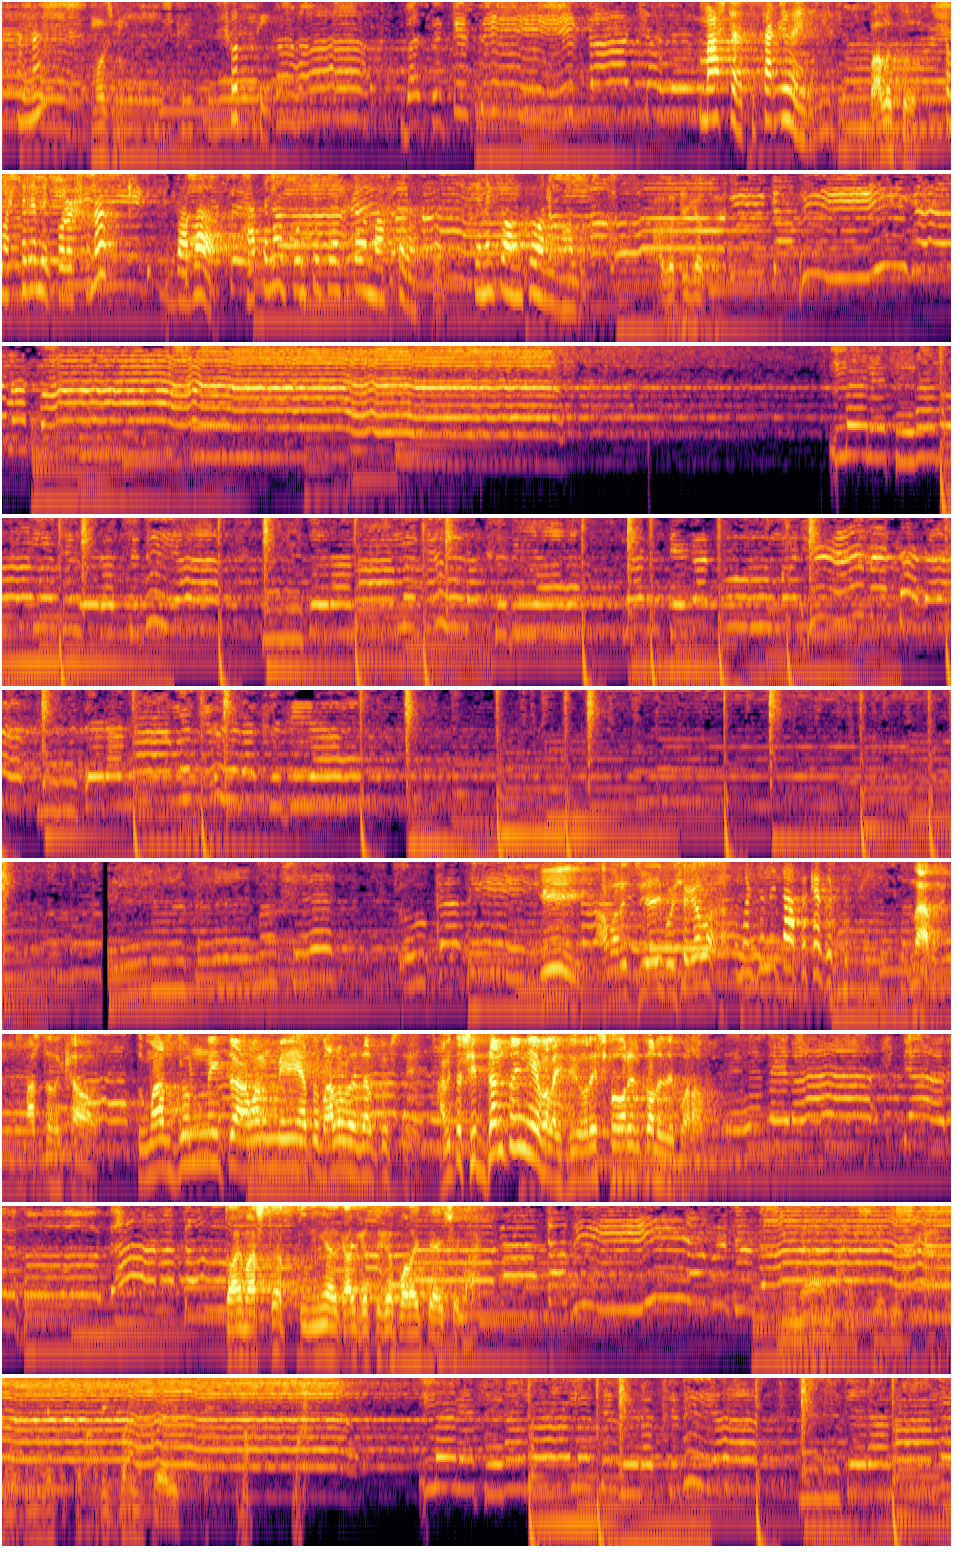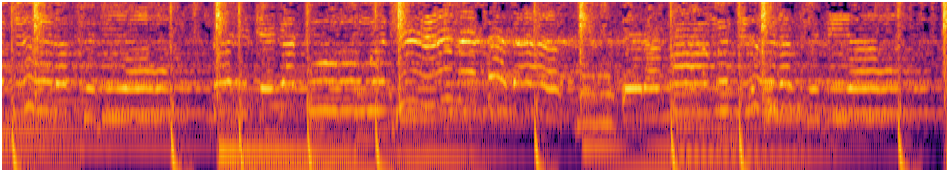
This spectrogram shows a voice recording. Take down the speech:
আপনার নাম? মজনু। সত্যি? মাস্টার তো চাকরি হয়ে গেছে ভালো তো। তোমার ছেলে মেয়ের পড়াশোনা বাবা হাতে না পরিচিত একটা মাস্টার আছে সে নাকি অঙ্ক অনেক ভালো? আচ্ছা ঠিক আছে। কি আমার চুয়াই বসে গেল। তোমার জন্যই তো অপেক্ষা করতেছি। না না মাস্টারে খাও। তোমার জন্যই তো আমার মেয়ে এত ভালো রেজাল্ট করছে। আমি তো সিদ্ধান্তই নিয়ে ফেলাইছি ওরে শহরের কলেজে পড়াও। তয় মাস্টার তুমি আর কালকে থেকে পড়াইতে আইসো না। মিনা করে দিচ্ছি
